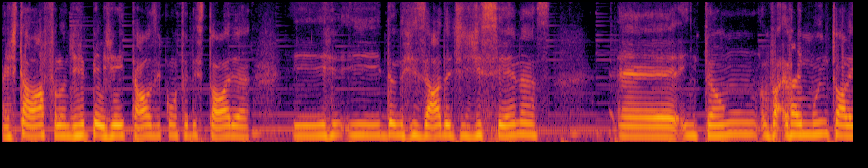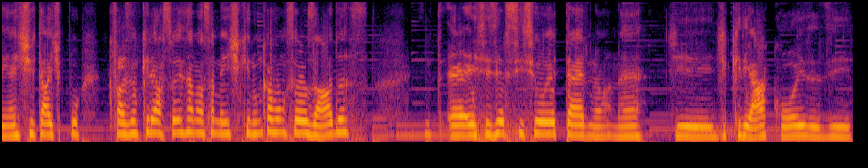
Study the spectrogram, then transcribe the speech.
A gente tá lá falando de RPG e tal, e contando história e, e dando risada de, de cenas. É, então vai, vai, muito além. A gente tá, tipo, fazendo criações na nossa mente que nunca vão ser usadas. É esse exercício eterno, né? De, de criar coisas e,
